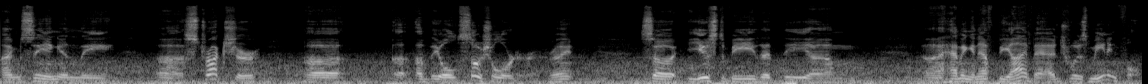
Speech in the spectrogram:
I'm seeing in the uh, structure uh, uh, of the old social order, right? So it used to be that the um, uh, having an FBI badge was meaningful,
